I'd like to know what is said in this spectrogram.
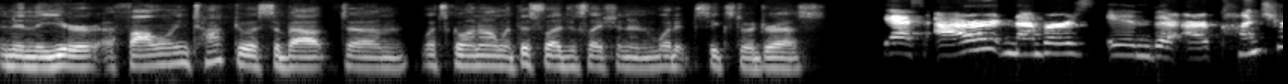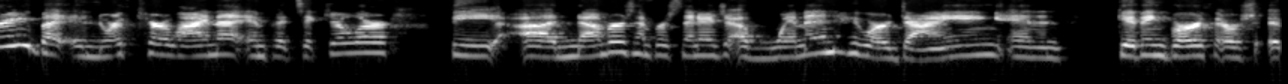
and in the year following. Talk to us about um, what's going on with this legislation and what it seeks to address. Yes, our numbers in the our country, but in North Carolina in particular, the uh, numbers and percentage of women who are dying in giving birth or sh- uh,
